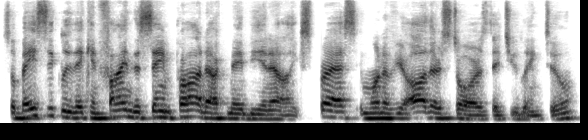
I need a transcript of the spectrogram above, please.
So basically, they can find the same product maybe in AliExpress in one of your other stores that you link to.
